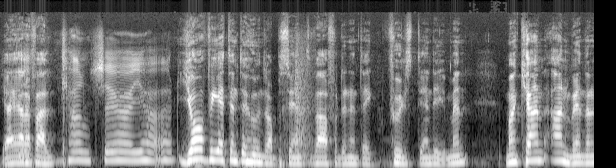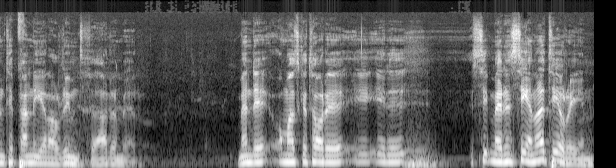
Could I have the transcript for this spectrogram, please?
Ja, i alla fall. kanske jag gör. Jag vet inte 100% varför den inte är fullständig, men man kan använda den till att planera rymdfärder med. Men det, om man ska ta det, det med den senare teorin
